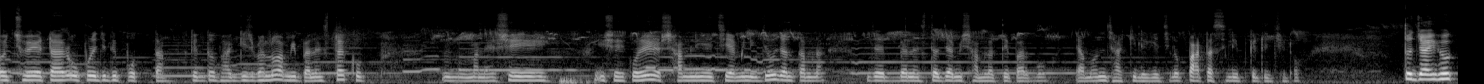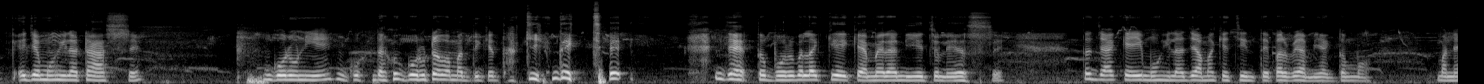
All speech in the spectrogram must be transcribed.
ওই ছোঁয়াটার উপরে যদি পড়তাম। কিন্তু ভাগ্যিস ভালো আমি ব্যালেন্সটা খুব মানে সেই ইসে করে সামলিয়েছি। আমি নিজেও জানতাম না যে ব্যালেন্সটা যে আমি সামলাতে পারব। এমন ঝাঁকি লেগেছিল, পাটা স্লিপ কেটেছিল। তো যাই হোক, এই যে মহিলাটা আসছে, গরু নিয়ে দেখো গরুটাও আমার দিকে তাকিয়ে দেখছে যে এত ভোরবেলা কে ক্যামেরা নিয়ে চলে আসছে। তো যাকে, এই মহিলা যে আমাকে চিনতে পারবে, আমি একদম মানে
